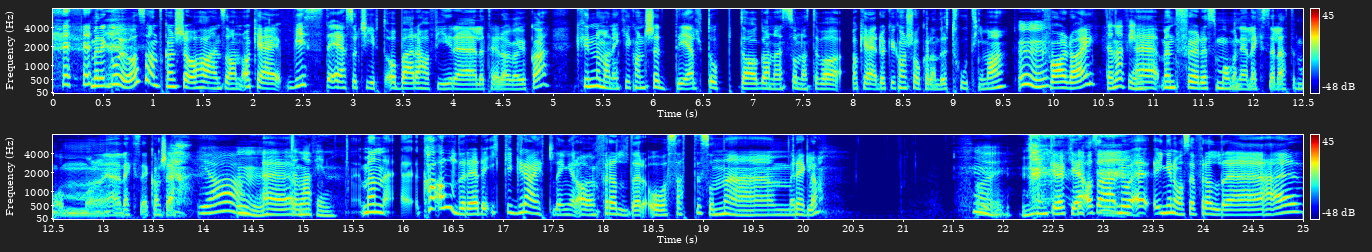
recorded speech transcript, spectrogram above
Men det går jo også an kanskje å ha en sånn Ok, hvis det er så kjipt å bare ha fire eller tre dager i uka, kunne man ikke kanskje delt opp dagene sånn at det var Ok, dere kan se hverandre to timer hver dag, Den er fin. Eh, men før det så må man gjøre lekser, eller etter må man gjøre lekser, kanskje. ja. Mm, Eh, den er fin. Men eh, hva alder er det ikke greit lenger av en forelder å sette sånne eh, regler? Oi. Tenker dere? Altså, nå er, ingen av oss er foreldre her,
